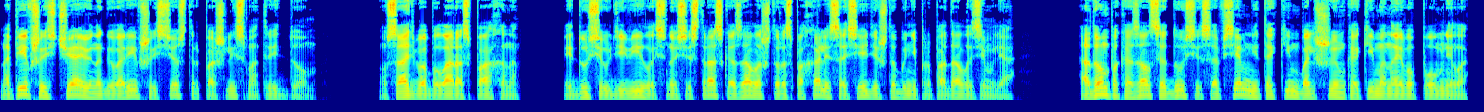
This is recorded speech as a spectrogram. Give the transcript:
Напившись чаю и наговорившись, сестры пошли смотреть дом. Усадьба была распахана, и Дуся удивилась, но сестра сказала, что распахали соседи, чтобы не пропадала земля. А дом показался Дусе совсем не таким большим, каким она его помнила.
